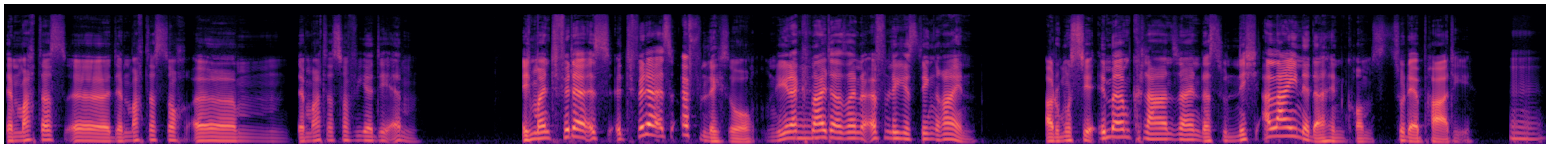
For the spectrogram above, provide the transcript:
dann mach das, äh, dann mach das doch, ähm, dann mach das doch via DM. Ich meine, Twitter ist, Twitter ist öffentlich so. Und jeder Mhm. knallt da sein öffentliches Ding rein. Aber du musst dir immer im Klaren sein, dass du nicht alleine dahin kommst zu der Party. Hm.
